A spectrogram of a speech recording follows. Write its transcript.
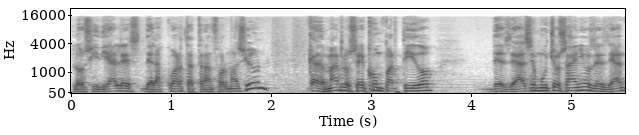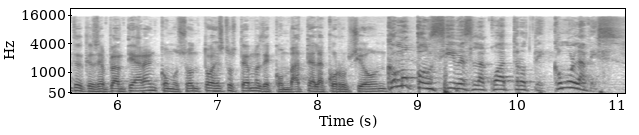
los ideales de la cuarta transformación, que además los he compartido desde hace muchos años, desde antes que se plantearan, como son todos estos temas de combate a la corrupción. ¿Cómo concibes la 4T? ¿Cómo la ves?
